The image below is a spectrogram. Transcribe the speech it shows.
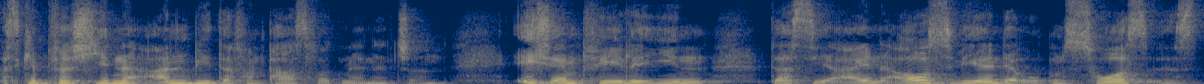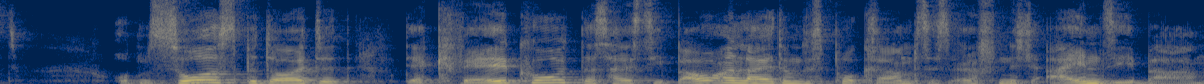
Es gibt verschiedene Anbieter von Passwortmanagern. Ich empfehle Ihnen, dass Sie einen auswählen, der Open Source ist. Open Source bedeutet, der Quellcode, das heißt die Bauanleitung des Programms, ist öffentlich einsehbar.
